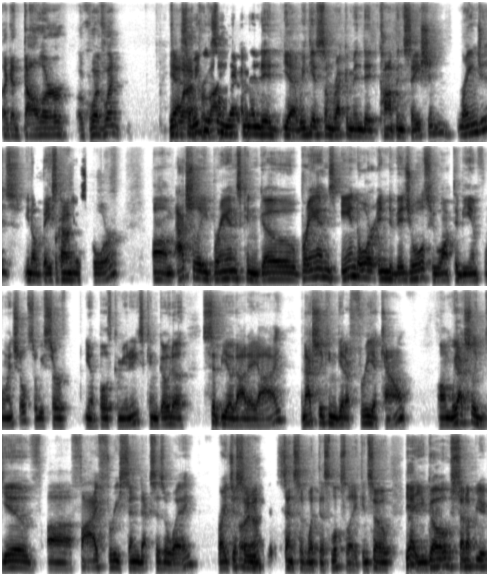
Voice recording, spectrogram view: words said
like a dollar equivalent? Yeah, so we give some recommended. Yeah, we give some recommended compensation ranges. You know, based okay. on your score. Um, actually, brands can go brands and or individuals who want to be influential. So we serve you know both communities can go to Cipio.ai and actually can get a free account. Um, we actually give uh, five free Cindexes away right? Just oh, so oh, yeah. you get a sense of what this looks like. And so, yeah, you go set up your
